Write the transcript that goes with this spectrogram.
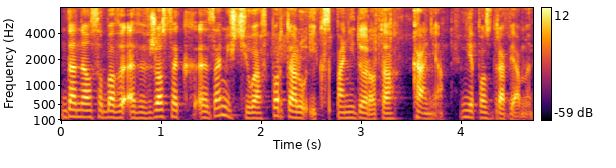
Dane osobowe Ewy Wrzosek e, zamieściła w portalu X pani Dorota Kania. Nie pozdrawiamy.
